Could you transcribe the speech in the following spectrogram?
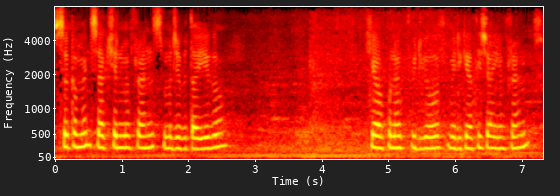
सो कमेंट सेक्शन में फ्रेंड्स मुझे बताइएगा कि आपको नेक्स्ट वीडियोस मेरी कैसी चाहिए फ्रेंड्स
